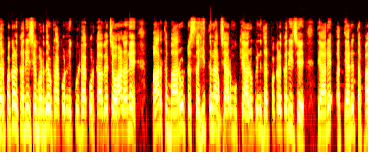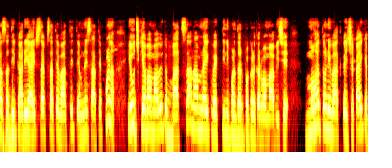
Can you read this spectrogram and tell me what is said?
ધરપકડ કરી છે. બળદેવ ઠાકોર, નિકુલ ઠાકોર, કાવ્ય ચૌહાણ અને પાર્થ બારોટ સહિતના ચાર મુખ્ય આરોપીની ધરપકડ કરી છે. ત્યારે અત્યારે તપાસ અધિકારી આહિર સાહેબ સાથે વાત થઈ. તેમની સાથે પણ એવું જ કહેવામાં આવ્યું કે બાદશાહ નામના એક વ્યક્તિની પણ ધરપકડ કરવામાં આવી છે. મહત્વની વાત કહી શકાય કે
